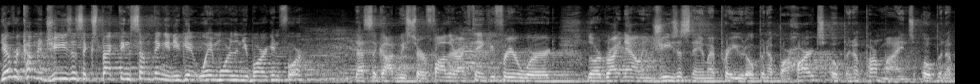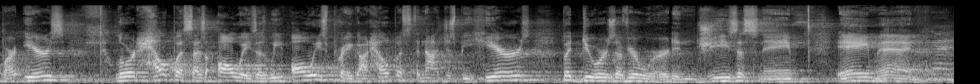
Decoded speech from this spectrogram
You ever come to Jesus expecting something and you get way more than you bargained for? That's the God we serve. Father, I thank you for your word. Lord, right now in Jesus' name, I pray you'd open up our hearts, open up our minds, open up our ears. Lord, help us as always, as we always pray, God, help us to not just be hearers, but doers of your word. In Jesus' name, amen. amen.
